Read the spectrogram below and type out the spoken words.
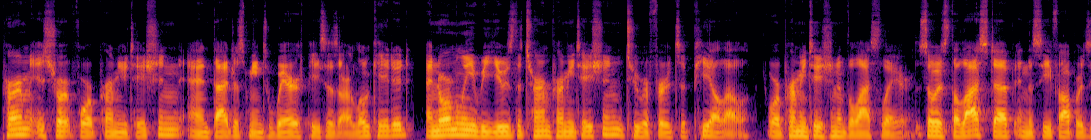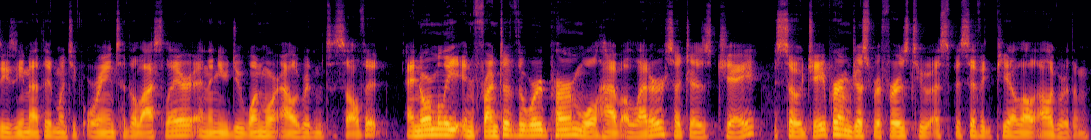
Perm is short for permutation, and that just means where pieces are located. And normally we use the term permutation to refer to PLL, or permutation of the last layer. So it's the last step in the CFOP or ZZ method once you've oriented the last layer, and then you do one more algorithm to solve it. And normally in front of the word perm, we'll have a letter such as J. So JPerm just refers to a specific PLL algorithm.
